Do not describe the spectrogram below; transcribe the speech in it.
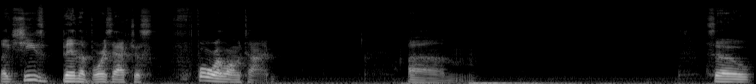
like she's been a voice actress for a long time um so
